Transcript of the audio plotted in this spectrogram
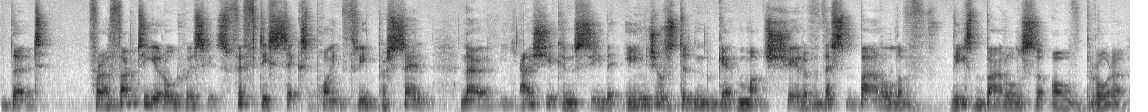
that for a 30 year old whiskey, it's 56.3%. Now, as you can see, the Angels didn't get much share of this barrel of these barrels of Brora.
